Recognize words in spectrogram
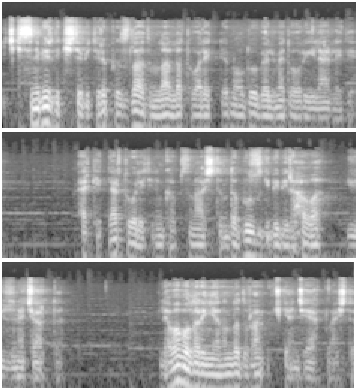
İçkisini bir dikişte bitirip hızlı adımlarla tuvaletlerin olduğu bölüme doğru ilerledi. Erkekler tuvaletinin kapısını açtığında buz gibi bir hava yüzüne çarptı. Lavaboların yanında duran üç gence yaklaştı.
